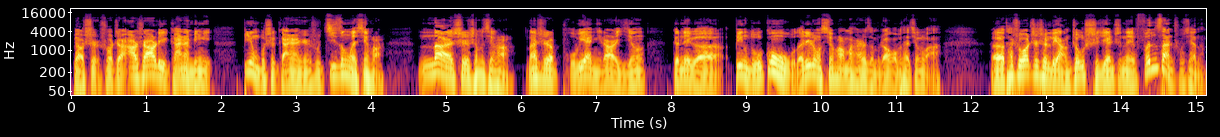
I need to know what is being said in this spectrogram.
表示说，这二十二例感染病例并不是感染人数激增的信号，那是什么信号？那是普遍你这儿已经跟这个病毒共舞的这种信号吗？还是怎么着？我不太清楚啊。呃，他说这是两周时间之内分散出现的。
